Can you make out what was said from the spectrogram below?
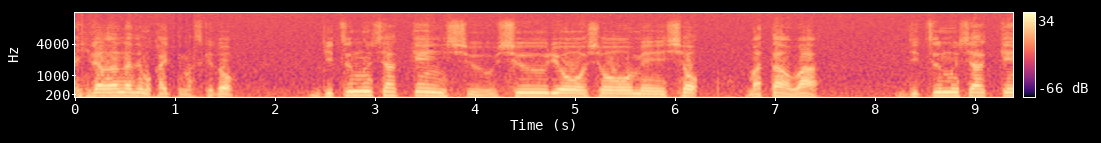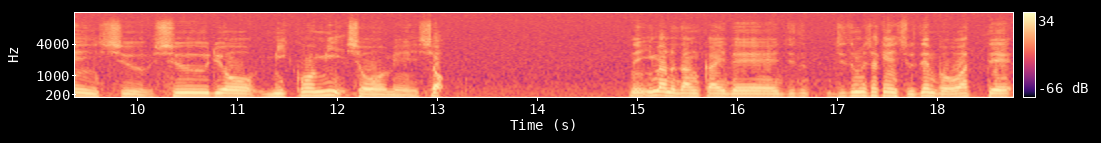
ひらがなでも書いてますけど、実務者研修終了証明書または実務者研修終了見込み証明書、ね、今の段階で実務者研修全部終わって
